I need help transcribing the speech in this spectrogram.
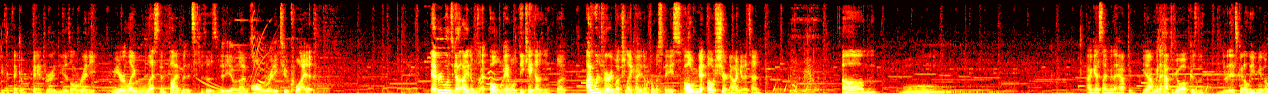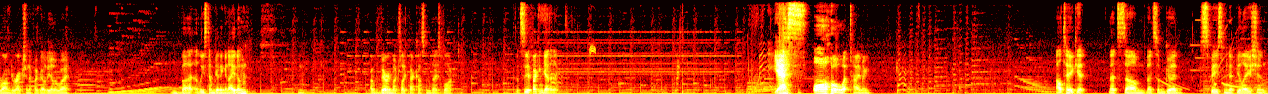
Need to think of banter ideas already. We are like less than five minutes into this video and I'm already too quiet. Everyone's got items. Oh, okay, well, DK doesn't, but I would very much like item from a space. Oh, oh, sure, now I get a 10. Um, ooh. I guess I'm gonna have to, yeah, I'm gonna have to go up because it's gonna lead me in the wrong direction if I go the other way. But at least I'm getting an item. Hmm. I very much like that custom dice block. Let's see if I can get it. Yes! Oh, what timing. I'll take it. That's um that's some good space manipulation.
